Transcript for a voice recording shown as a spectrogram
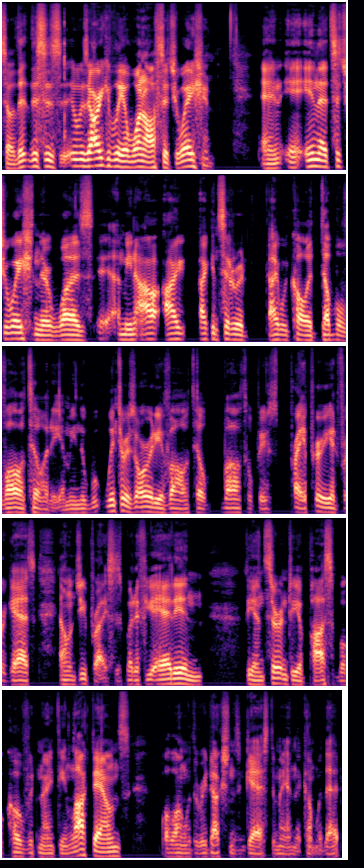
So th- this is it was arguably a one-off situation, and in, in, that situation, there was. Eh, I mean, I, I, I consider it. I would call it double volatility. I mean, the w- winter is already a volatile volatile period for gas LNG prices, but if you add in the uncertainty of possible COVID 19 lockdowns, along with the reductions in gas demand that come with that,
